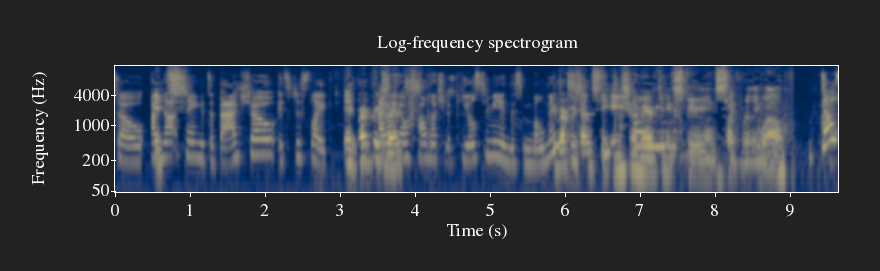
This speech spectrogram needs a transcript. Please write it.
so I'm not saying it's a bad show. It's just like it represents I don't know how much it appeals to me in this moment. it represents the Asian American Um, experience like really well. Does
